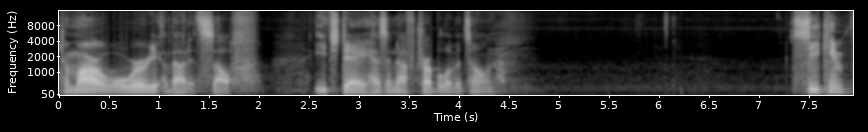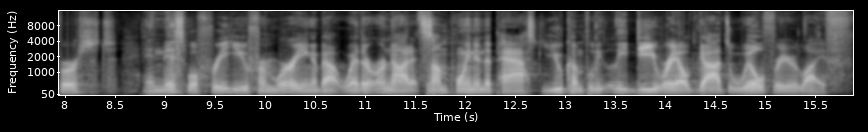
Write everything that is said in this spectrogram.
Tomorrow will worry about itself. Each day has enough trouble of its own. Seek Him first, and this will free you from worrying about whether or not at some point in the past you completely derailed God's will for your life.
